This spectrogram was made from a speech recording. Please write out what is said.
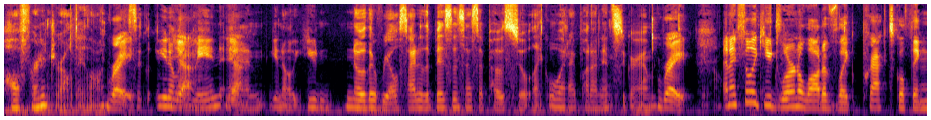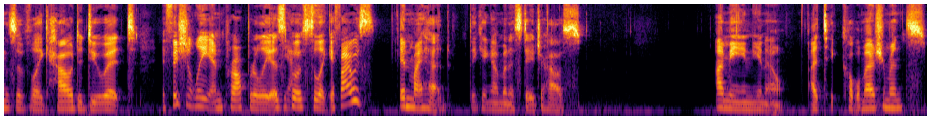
haul furniture all day long. Right. basically. You know Yeah. what I mean? Yeah. And you know, you know the real side of the business as opposed to like what I put on Instagram. Right. And I feel like you'd learn a lot of like practical things of like how to do it efficiently and properly as Yes. opposed to like if I was in my head thinking I'm going to stage a house. I mean, you know, I'd take a couple measurements.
